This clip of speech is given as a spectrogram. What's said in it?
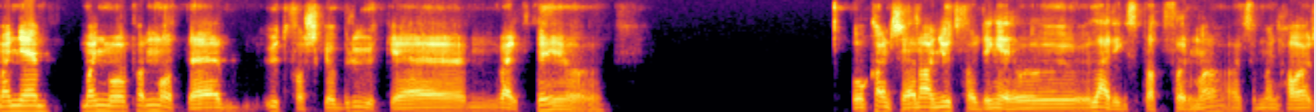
man, er, man må på en måte utforske og bruke verktøy. og og kanskje En annen utfordring er jo læringsplattformer. altså Man har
